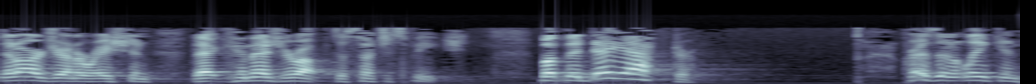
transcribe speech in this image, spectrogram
in our generation that can measure up to such a speech. But the day after President Lincoln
